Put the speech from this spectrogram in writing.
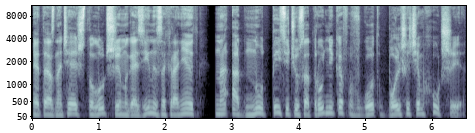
это означает, что лучшие магазины сохраняют на одну тысячу сотрудников в год больше, чем худшие.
